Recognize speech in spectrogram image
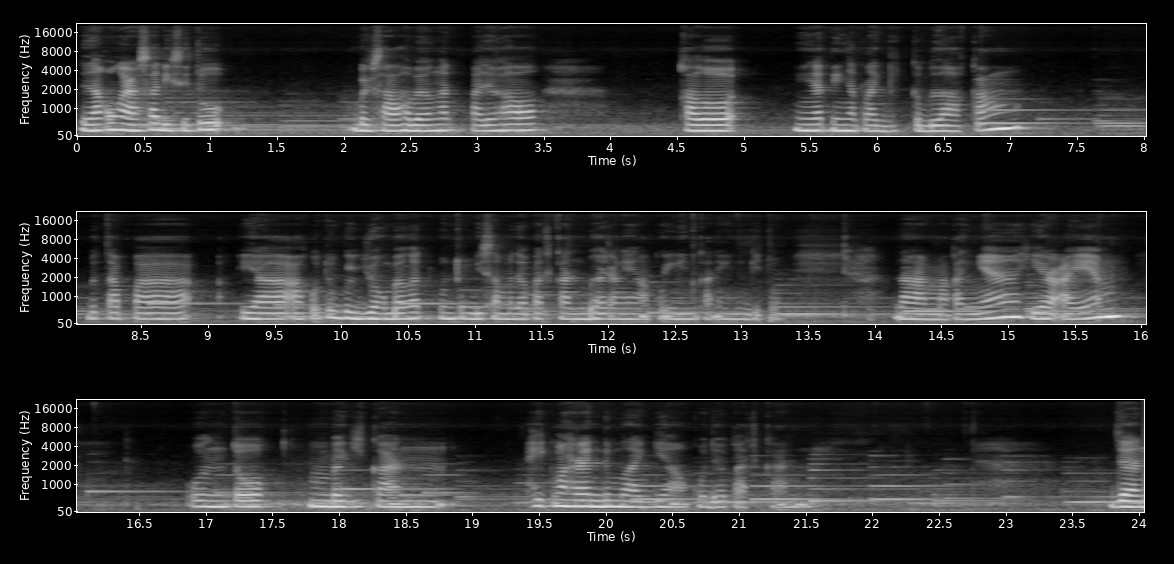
Dan aku ngerasa di situ bersalah banget. Padahal kalau ingat-ingat lagi ke belakang betapa ya aku tuh berjuang banget untuk bisa mendapatkan barang yang aku inginkan ini gitu. Nah makanya here I am untuk membagikan hikmah random lagi yang aku dapatkan dan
